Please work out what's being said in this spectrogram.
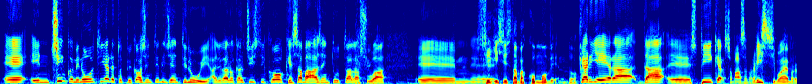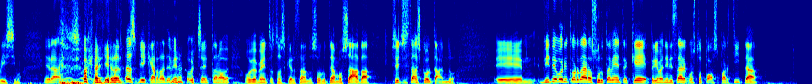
E in 5 minuti ha detto più cose intelligenti lui a livello calcistico che Sabasa in tutta la sua eh, sì, gli si stava commuovendo. Carriera da eh, speaker, Sabasa bravissimo, eh, bravissimo. La sua carriera da speaker Radio 1909. Ovviamente sto scherzando, salutiamo Saba se ci sta ascoltando. Eh, vi devo ricordare assolutamente che prima di iniziare questo post partita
